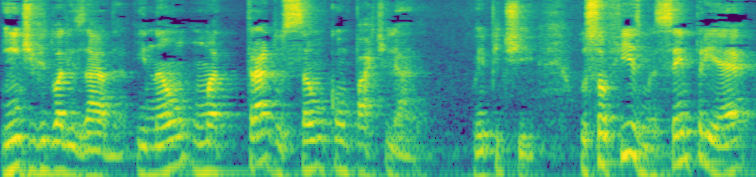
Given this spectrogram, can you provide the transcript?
individualizada e não uma tradução compartilhada. Vou repetir. O sofisma sempre é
